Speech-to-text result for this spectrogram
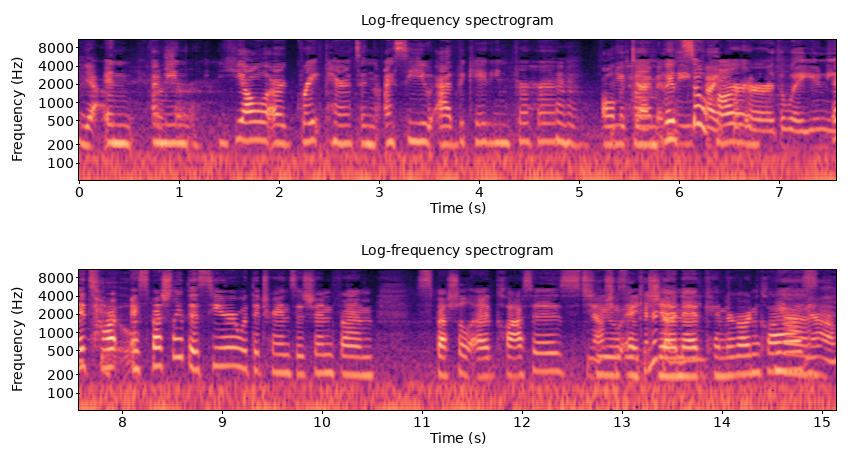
Yeah, And I mean, sure. y'all are great parents, and I see you advocating for her all You the time. And it's so fight hard. for her the way you need It's to. hard, especially this year with the transition from special ed classes to Now she's a gen ed kindergarten class. Yeah.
